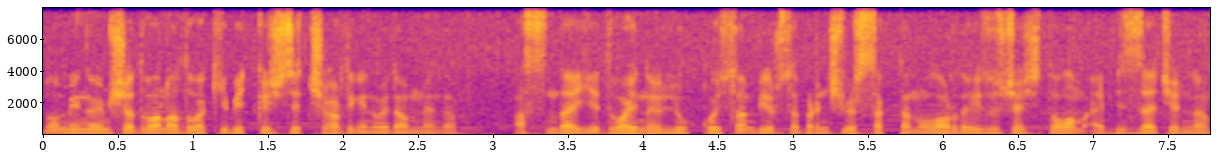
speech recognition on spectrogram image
Ну менің ойымша два на два кибетке жететін шығар деген ойдамын енді астында е двойной люк қойсам бұйырса бірінші верстактан оларды изучать ете аламын обязательно.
